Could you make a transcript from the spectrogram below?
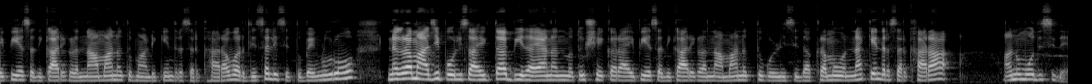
ಐಪಿಎಸ್ ಅಧಿಕಾರಿಗಳನ್ನು ಅಮಾನತು ಮಾಡಿ ಕೇಂದ್ರ ಸರ್ಕಾರ ವರದಿ ಸಲ್ಲಿಸಿತ್ತು. ಬೆಂಗಳೂರು ನಗರ ಮಾಜಿ ಪೊಲೀಸ್ ಆಯುಕ್ತ ಬಿ ದಯಾನಂದ್ ಮತ್ತು ಶೇಖರ್ ಐಪಿಎಸ್ ಅಧಿಕಾರಿಗಳನ್ನು ಅಮಾನತುಗೊಳಿಸಿದ ಕ್ರಮವನ್ನು ಕೇಂದ್ರ ಸರ್ಕಾರ ಅನುಮೋದಿಸಿದೆ.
